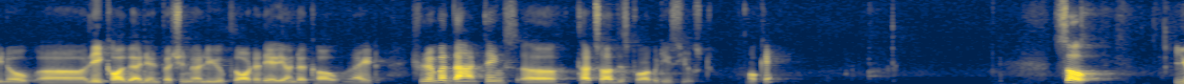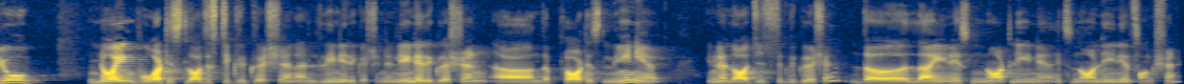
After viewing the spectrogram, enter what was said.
you know recall value and precision value you plot at area under curve right if you remember that things uh, that is how this probability is used. Okay. So, you knowing what is logistic regression and linear regression. In linear regression uh, the plot is linear in a logistic regression the line is not linear it is non-linear function.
